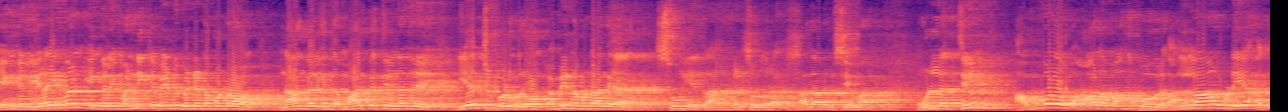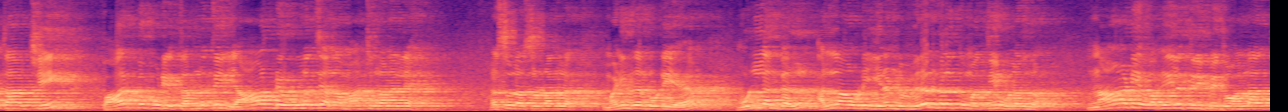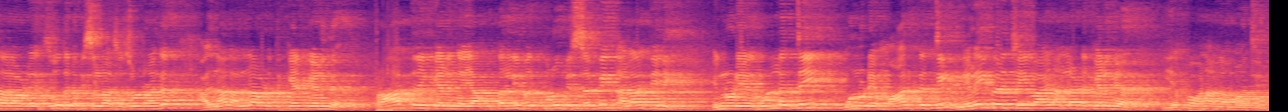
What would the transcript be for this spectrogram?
எங்கள் இறைவன் எங்களை மன்னிக்க வேண்டும் என்று என்ன பண்ணுறோம் நாங்கள் இந்த மார்க்கத்தில் என்னது? ஏற்றுக்கொள்கிறோம். அப்படின்னு என்ன பண்ணுறாங்க சூனியக்காரர்கள் சொல்கிறாங்க சாதாரண விஷயமா? உள்ளத்தில் அவ்வளவு ஆழமாக போகிறது. அல்லாவுடைய அத்தாட்சியை பார்க்கக்கூடிய தருணத்தில் யாருடைய உள்ளத்தை அல்ல மாற்றுகிறானா இல்லையா? ரசூல்லா சொல்கிறாங்கள மனிதர்களுடைய உள்ளங்கள் அல்லாஹ்வுடைய இரண்டு விரல்களுக்கு மத்தியில் உள்ளதுதான். நாடிய வகையில் திருப்பி இதுவும் அல்லாஹ் தாலாவுடைய சூதர் நபி சொல்லா சொல்கிறாங்க அதனால் அல்லாஹ்விடத்து கேட்டு கேளுங்க. பிரார்த்தனை கேளுங்க யா முக்கல்லிபத் குலூபி சபித் அலாதீனி என்னுடைய உள்ளத்தை உன்னுடைய மார்க்கத்தில் நிலை பெற செய்வாய்னு அல்லாட்ட கேளுங்க. எப்போ வேணால் அல்லா மாற்றி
